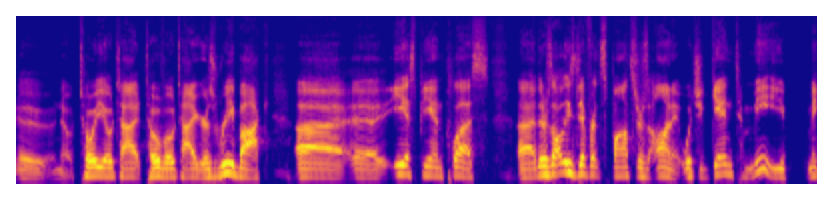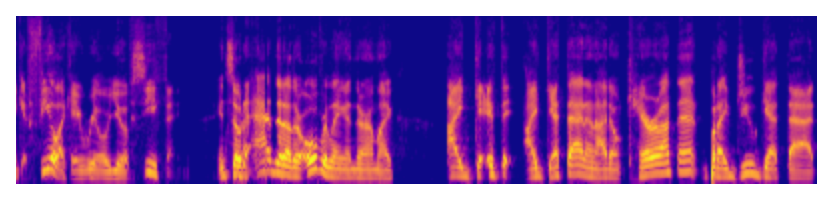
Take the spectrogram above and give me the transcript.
uh no Toyota Tovo Tigers Reebok uh, uh ESPN Plus uh there's all these different sponsors on it which again to me make it feel like a real UFC thing. And so to add that other overlay in there I'm like I get if the, I get that and I don't care about that but I do get that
